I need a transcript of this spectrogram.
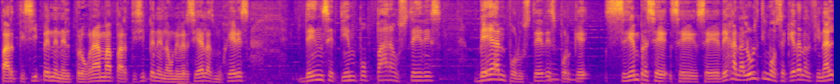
participen en el programa, participen en la Universidad de las Mujeres, dense tiempo para ustedes, vean por ustedes, porque siempre se, se, se dejan al último, se quedan al final,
